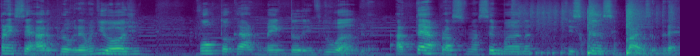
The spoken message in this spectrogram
para encerrar o programa de hoje, vou tocar Make Believe do Angra. Até a próxima semana. Descanse em paz, André.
